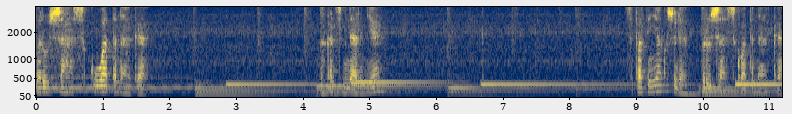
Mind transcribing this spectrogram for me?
berusaha sekuat tenaga. Bahkan sebenarnya sepertinya aku sudah berusaha sekuat tenaga.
